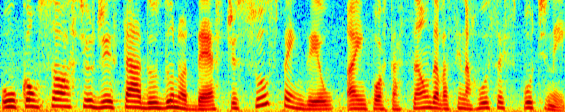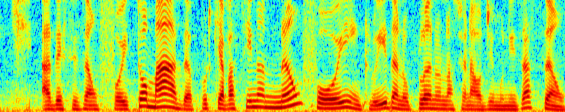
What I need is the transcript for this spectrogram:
O consórcio de estados do Nordeste suspendeu a importação da vacina russa Sputnik. A decisão foi tomada porque a vacina não foi incluída no Plano Nacional de Imunização.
